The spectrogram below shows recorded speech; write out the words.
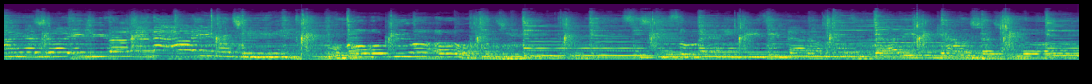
愛なしゃ生きられない命この僕を同じそしてそれに気づいたら二人に感謝しよう。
